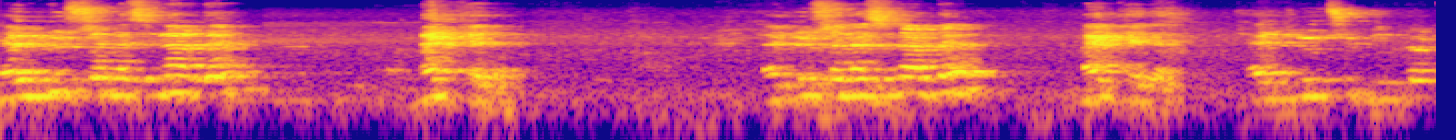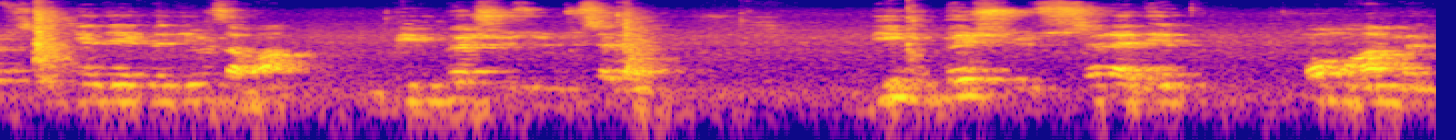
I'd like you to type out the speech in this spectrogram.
53 senesi nerede? Mekke'de. 53 senesi nerede? Mekke'de. 53'ü 1447'ye eklediğimiz zaman 1500. sene. 1500 senedir o Muhammed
